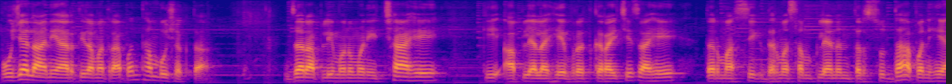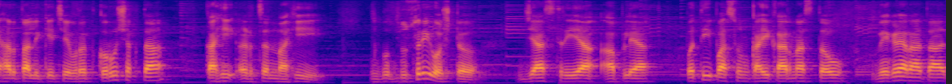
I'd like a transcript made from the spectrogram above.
पूजेला आणि आरतीला मात्र आपण थांबू शकता. जर आपली मनोमन इच्छा आहे की आपल्याला हे व्रत करायचेच आहे. तर मासिक धर्म संपल्यानंतर सुद्धा आपण हे हरतालिकेचे व्रत करू शकता. काही अडचण नाही. दु- दुसरी गोष्ट ज्या स्त्रिया आपल्या पतीपासून काही कारणास्तव वेगळ्या राहतात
